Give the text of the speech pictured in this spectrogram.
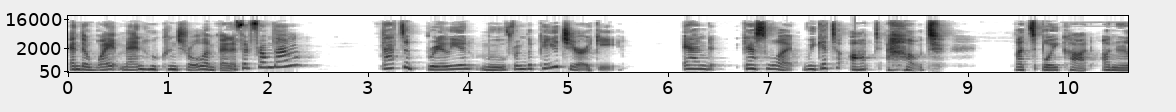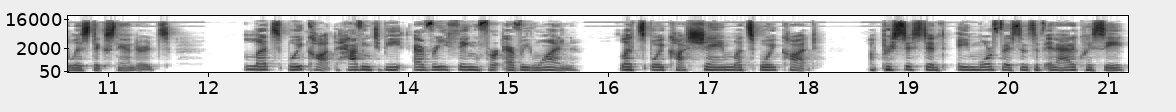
and the white men who control and benefit from them that's a brilliant move from the patriarchy. And guess what? We get to opt out Let's boycott unrealistic standards. Let's boycott having to be everything for everyone. Let's boycott shame. Let's boycott a persistent amorphous sense of inadequacy.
